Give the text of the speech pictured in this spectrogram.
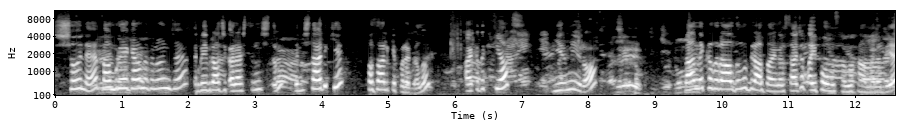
Şöyle, ben buraya gelmeden önce burayı birazcık araştırmıştım. Demişlerdi ki pazarlık yaparak alın. Arkadaki fiyat 20 euro. Ben ne kadar aldığımı birazdan göstereceğim. Ayıp olmasın insanlara diye.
